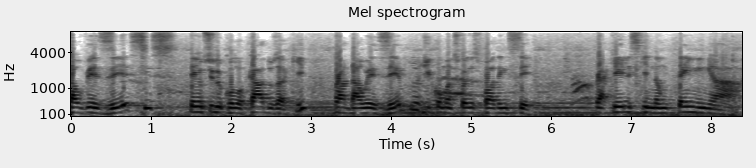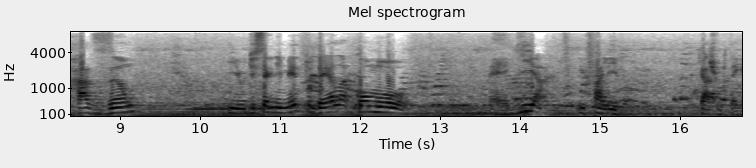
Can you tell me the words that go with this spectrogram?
Talvez esses tenham sido colocados aqui para dar o exemplo de como as coisas podem ser. Para aqueles que não têm a razão e o discernimento dela como é, guia infalível que acham que tem.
